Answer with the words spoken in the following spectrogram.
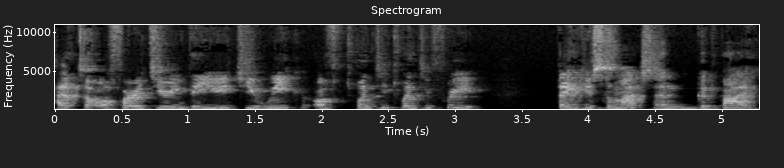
had to offer during the UEG week of 2023. Thank you so much, and goodbye.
